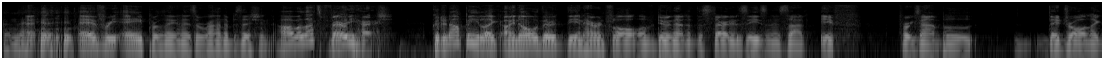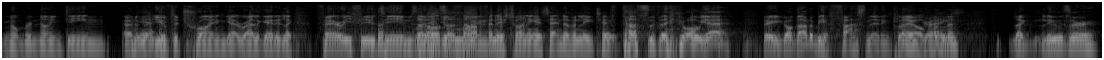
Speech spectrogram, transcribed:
And then every April then as a random position. Oh well, that's very harsh. Could it not be like I know the the inherent flaw of doing that at the start of the season is that if, for example, they draw like number nineteen out of Yeah. it, you have to try and get relegated. Like very few teams, but also not find- finish 20th to end up in League Two. That's the thing. Oh yeah, there you go. That would be a fascinating playoff, wouldn't it? Like loser,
